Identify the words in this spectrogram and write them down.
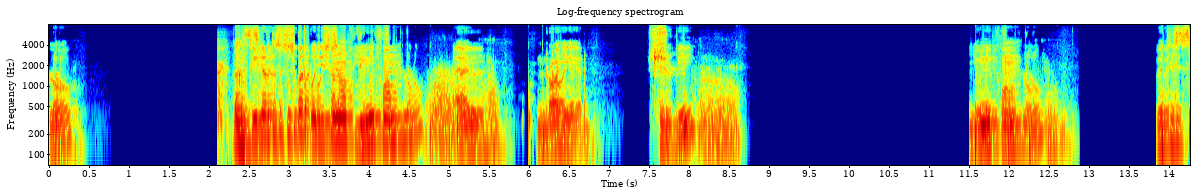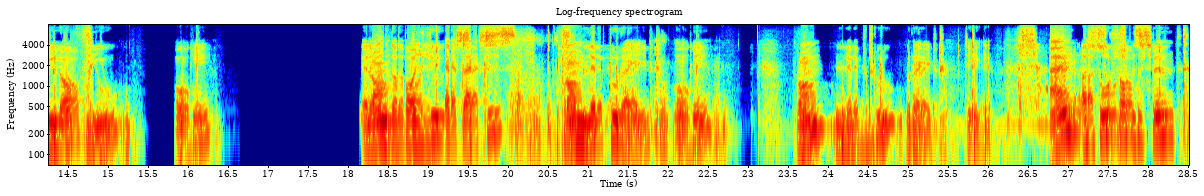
flow. Consider the superposition of uniform flow. I will draw here. Should be uniform flow with a speed of u. Okay. Along the positive x-axis from left to right. Okay. From left to right. Take care. And a source of strength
